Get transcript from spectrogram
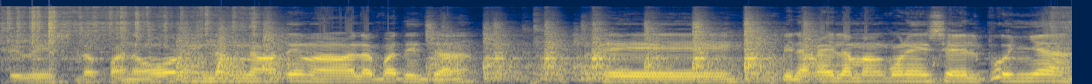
Si Wislop. Panoorin lang natin mga kalapatids ha. Kasi pinakailaman ko na yung cellphone niya.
